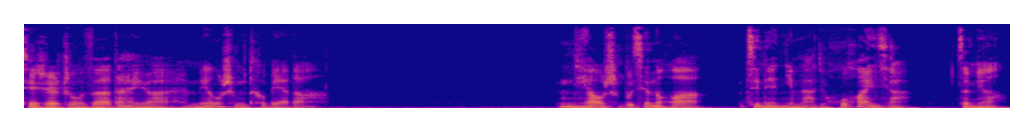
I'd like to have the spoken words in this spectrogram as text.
其实主子的待遇没有什么特别的。你要是不信的话，今天你们俩就互换一下，怎么样？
